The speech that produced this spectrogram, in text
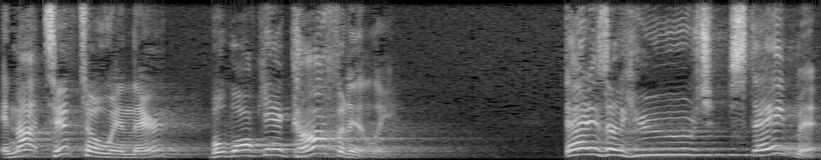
and not tiptoe in there, but walk in confidently. That is a huge statement.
